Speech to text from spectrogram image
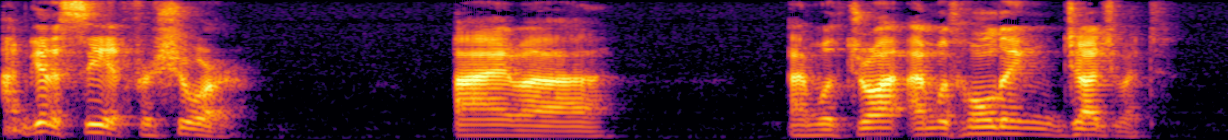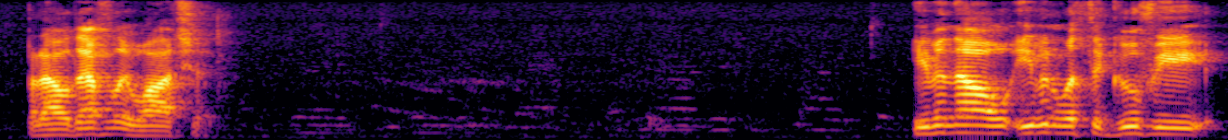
I'm gonna see it for sure. I'm uh, I'm withdraw I'm withholding judgment, but I'll definitely watch it. even though even with the goofy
